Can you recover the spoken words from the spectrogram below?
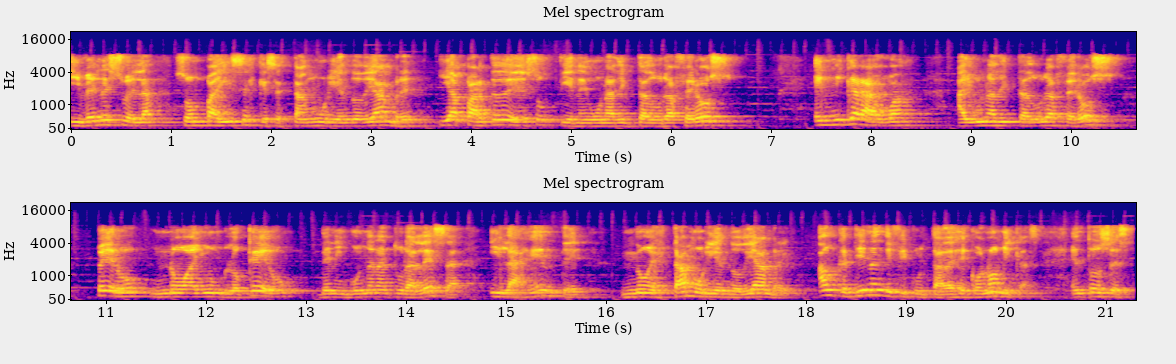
y Venezuela son países que se están muriendo de hambre y aparte de eso tienen una dictadura feroz. En Nicaragua hay una dictadura feroz, pero no hay un bloqueo, de ninguna naturaleza y la gente no está muriendo de hambre, aunque tienen dificultades económicas. Entonces,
